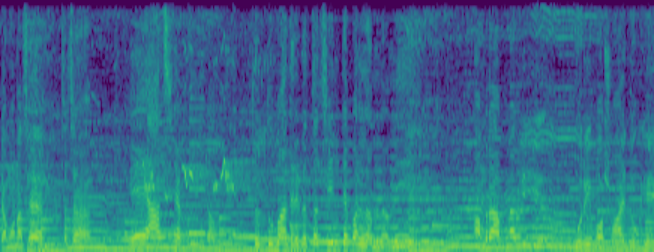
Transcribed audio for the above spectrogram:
কেমন আছেন চাচা? এ আছে এখন মোটামুটি। তো তোমাদেরকে তো চিনতে পারলাম না আমি আমরা আপনার ওই গরিব অসহায় দুঃখী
